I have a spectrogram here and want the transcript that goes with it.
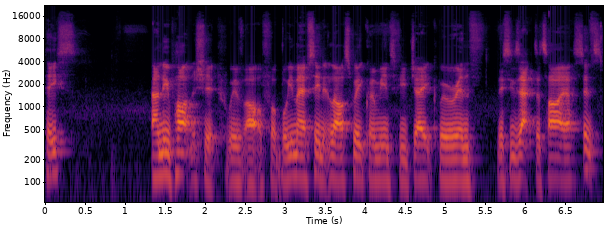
piece. Our new partnership with Art of Football. You may have seen it last week when we interviewed Jake. We were in this exact attire. Since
